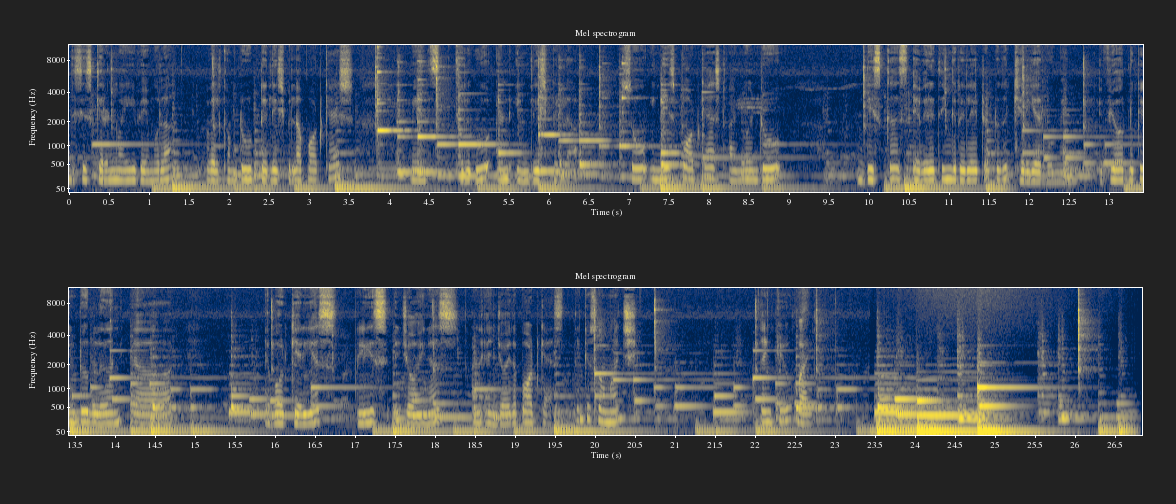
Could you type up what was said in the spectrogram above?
This is Kiranmayi Welcome to to Telish Podcast, means means and English English So, in this podcast, I'm going to discuss everything related to the career women. If you are looking to learn uh, about careers please join us and enjoy the podcast. Thank you so much. Thank you. Bye.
